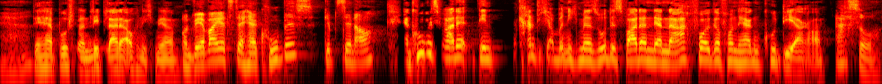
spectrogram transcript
Ja. Der Herr Buschmann lebt leider auch nicht mehr. Und wer war jetzt der Herr Kubis? Gibt's den auch? Herr Kubis war der, den kannte ich aber nicht mehr so. Das war dann der Nachfolger von Herrn Kudera. Ach so.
